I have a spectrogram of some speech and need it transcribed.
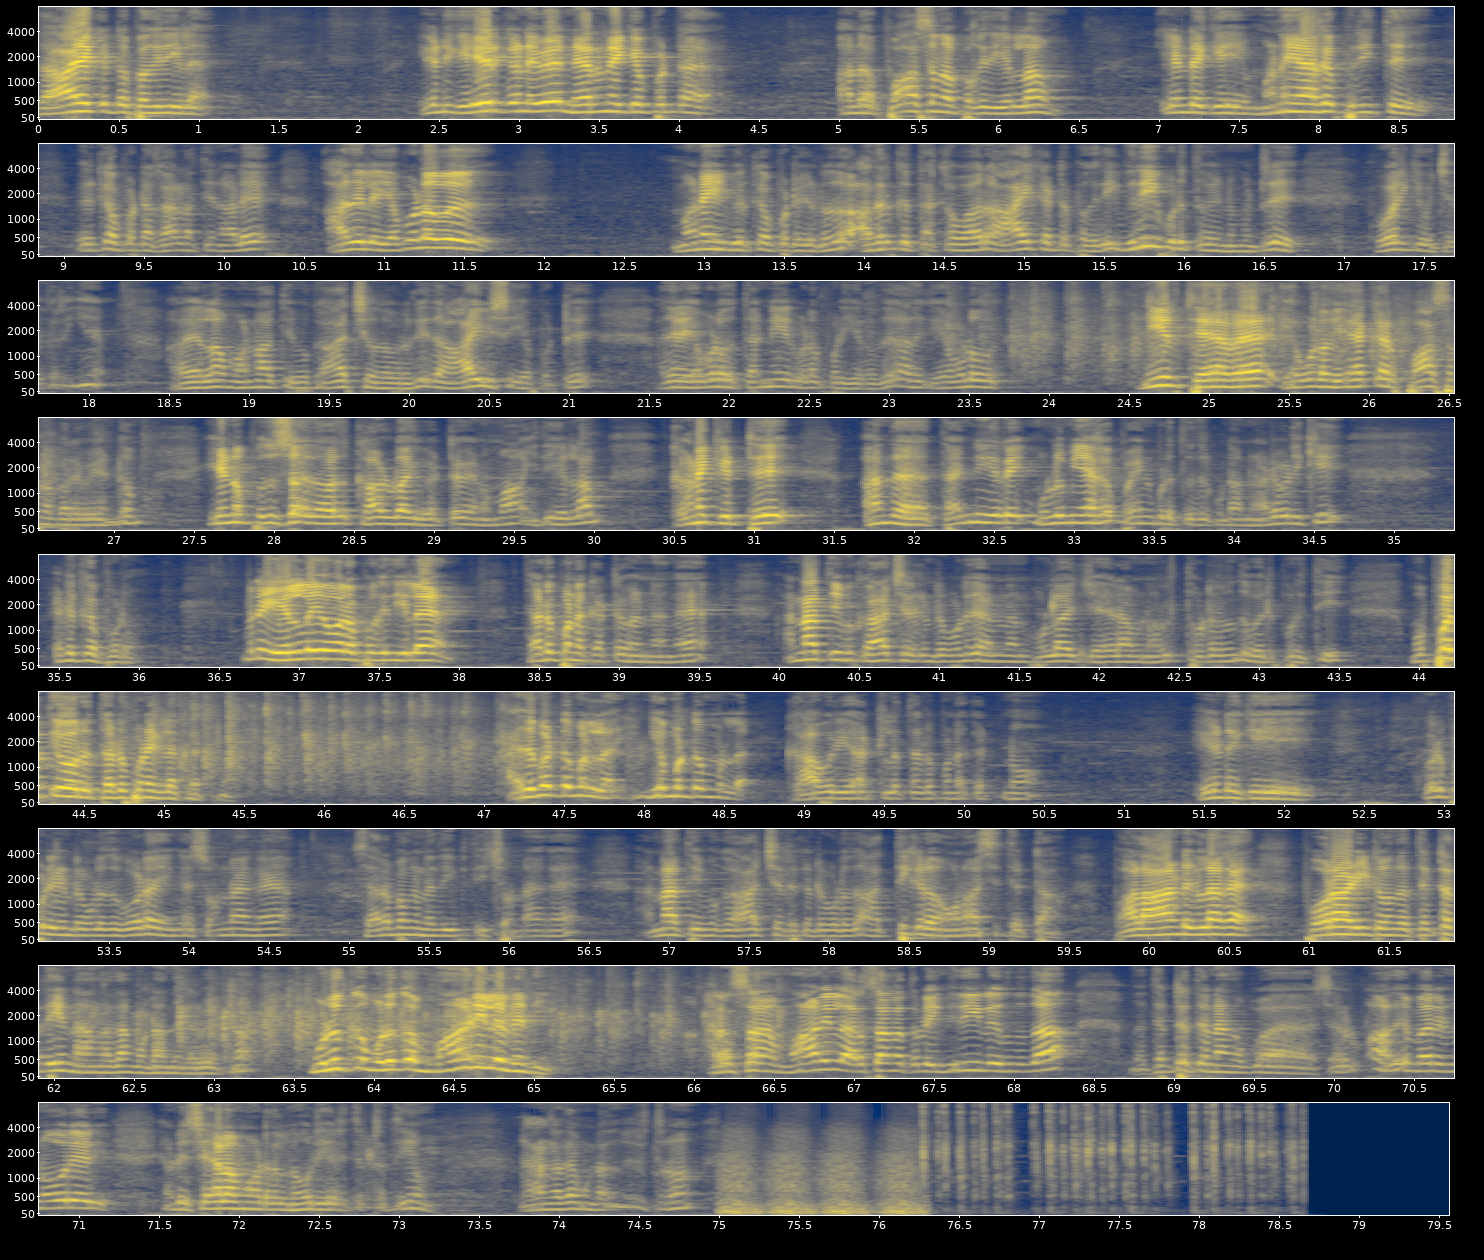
இந்த ஆயக்கட்ட பகுதியில் இன்றைக்கு ஏற்கனவே நிர்ணயிக்கப்பட்ட அந்த பாசன பகுதியெல்லாம் இன்றைக்கு மனையாக பிரித்து விற்கப்பட்ட காரணத்தினாலே அதில் எவ்வளவு மனை விற்கப்பட்டுகின்றதோ அதற்கு தக்கவாறு ஆயக்கட்ட பகுதியை விரிவுபடுத்த வேண்டும் என்று கோரிக்கை வச்சுருக்கிறீங்க. அதெல்லாம் அதிமுக ஆட்சி வந்த பிறகு இது ஆய்வு செய்யப்பட்டு அதில் எவ்வளவு தண்ணீர் விடப்படுகிறது அதுக்கு எவ்வளவு நீர் தேவை எவ்வளவு ஏக்கர் பாசனம் பெற வேண்டும் இன்னும் புதுசாக ஏதாவது கால்வாய் வெட்ட வேணுமா? இதையெல்லாம் கணக்கிட்டு அந்த தண்ணீரை முழுமையாக பயன்படுத்துவதற்குண்டான நடவடிக்கை எடுக்கப்படும். அப்புறம் எல்லையோர பகுதியில் தடுப்பணை கட்ட வேண்டாங்க. அதிமுக ஆட்சி இருக்கின்ற பொழுது அண்ணன் பொள்ளாச்சி ஜெயராமன் அவர்கள் தொடர்ந்து வற்புறுத்தி முப்பத்தி ஒரு தடுப்பணைகளை கட்டணும் அது மட்டும் இல்லை இங்கே மட்டும் இல்லை காவிரி ஆற்றில் தடுப்பணை கட்டணும். இன்றைக்கு குறிப்பிடுகின்ற பொழுது கூட இங்கே சொன்னாங்க சரபங்க நதி பற்றி சொன்னாங்க. அதிமுக ஆட்சி இருக்கின்ற பொழுது அத்திக்கடை உணவாசி திட்டம் பல ஆண்டுகளாக போராடிட்டு வந்த திட்டத்தையும் நாங்கள் தான் கொண்டாந்து நிறைவேற்றினோம். முழுக்க முழுக்க மாநில நிதி. அரசா மாநில அரசாங்கத்துடைய நிதியிலிருந்து தான் அந்த திட்டத்தை நாங்கள் இப்போ அதே மாதிரி நூறு ஏரி என்னுடைய சேலம் மாவட்டத்தில் நூறு ஏரி திட்டத்தையும் நாங்கள் தான் கொண்டாந்து நிறுத்தினோம்.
